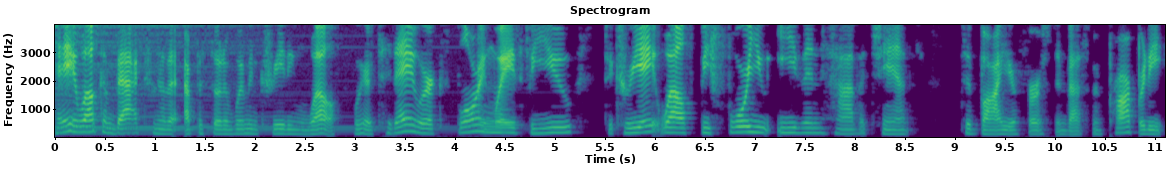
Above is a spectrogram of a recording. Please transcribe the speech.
Hey, welcome back to another episode of Women Creating Wealth, where today we're exploring ways for you to create wealth before you even have a chance to buy your first investment property.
